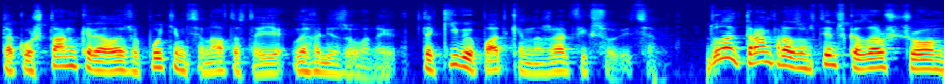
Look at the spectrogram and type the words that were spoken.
також танкери, але вже потім ця нафта стає легалізованою. Такі випадки, на жаль, фіксуються. Дональд Трамп разом з тим сказав, що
